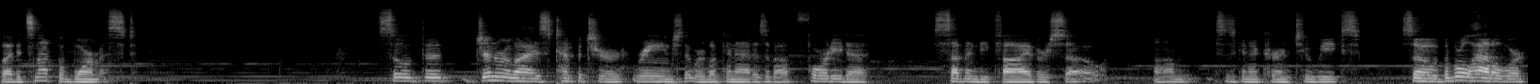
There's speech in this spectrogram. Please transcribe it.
but it's not the warmest. So the generalized temperature range that we're looking at is about 40 to 75 or so. Um, this is going to occur in two weeks. So the wool hat will work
